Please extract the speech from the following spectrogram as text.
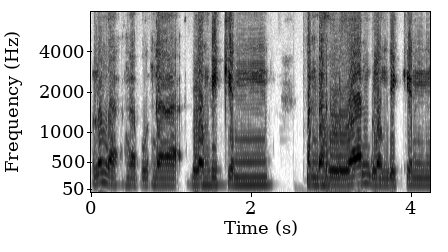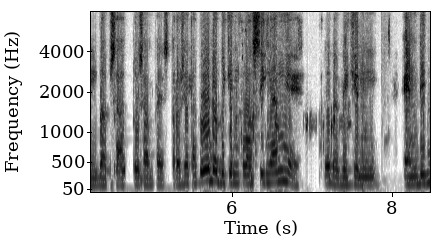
lo nggak nggak nggak belum bikin pendahuluan belum bikin bab satu sampai seterusnya tapi lo udah bikin closingannya ya? Lo udah bikin ending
